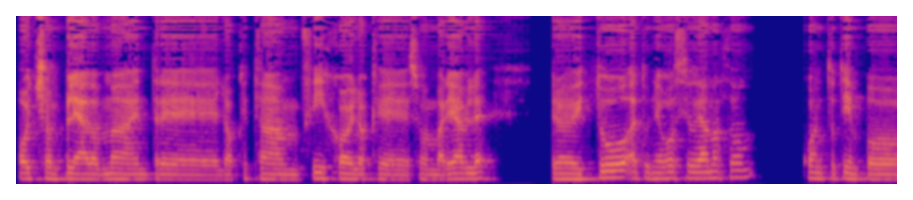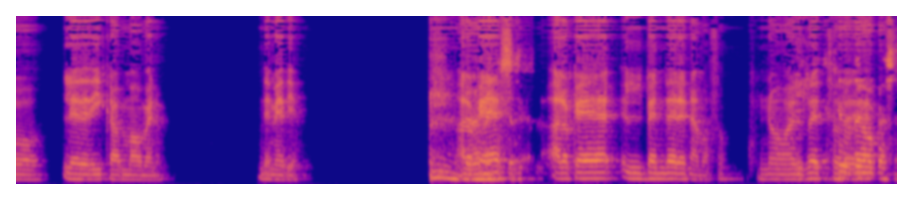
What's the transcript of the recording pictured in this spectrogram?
ocho empleados más entre los que están fijos y los que son variables. Pero ¿y tú a tu negocio de Amazon, cuánto tiempo le dedicas más o menos? De media. A lo que es, a lo que es el vender en Amazon. No, el resto lo, tengo casi,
